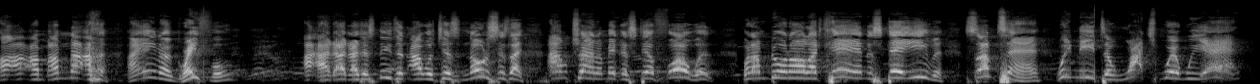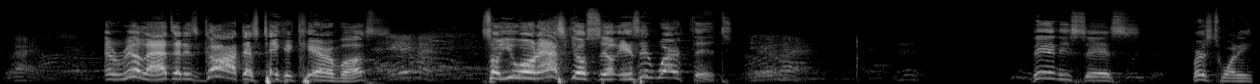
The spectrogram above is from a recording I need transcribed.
I, am not. I ain't ungrateful." I, I, I, just need to, I was just noticing, like, I'm trying to make a step forward, but I'm doing all I can to stay even. Sometimes we need to watch where we at and realize that it's God that's taking care of us. So you won't ask yourself, is it worth it? Then he says, verse 20,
